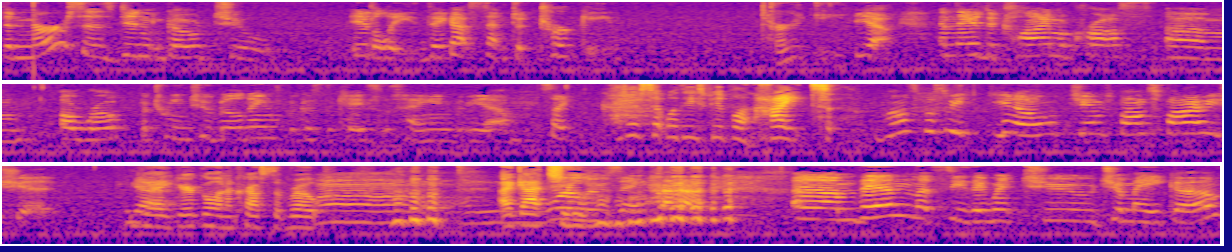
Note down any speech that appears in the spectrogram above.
the nurses didn't go to Italy. They got sent to Turkey. Turkey. Yeah, and they had to climb across um, a rope between two buildings because the case was hanging. But yeah, it's like, How do I sit with these people in heights? well, it's supposed to be, you know, James Bond spy shit. Yeah, you're going across the rope. Mm, I got we're you. losing. um, then let's see. They went to Jamaica,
